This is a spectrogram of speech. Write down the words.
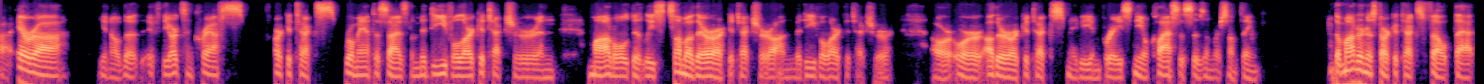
uh, era, you know, the if the arts and crafts architects romanticized the medieval architecture and modeled at least some of their architecture on medieval architecture, or, or other architects maybe embrace neoclassicism or something. The modernist architects felt that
